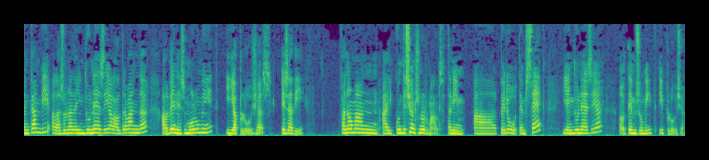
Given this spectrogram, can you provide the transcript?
En canvi, a la zona d'Indonèsia, a l'altra banda, el vent és molt humit i hi ha pluges. És a dir, fenomen, ai, condicions normals. Tenim al Perú temps sec i a Indonèsia eh, temps humit i pluja.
